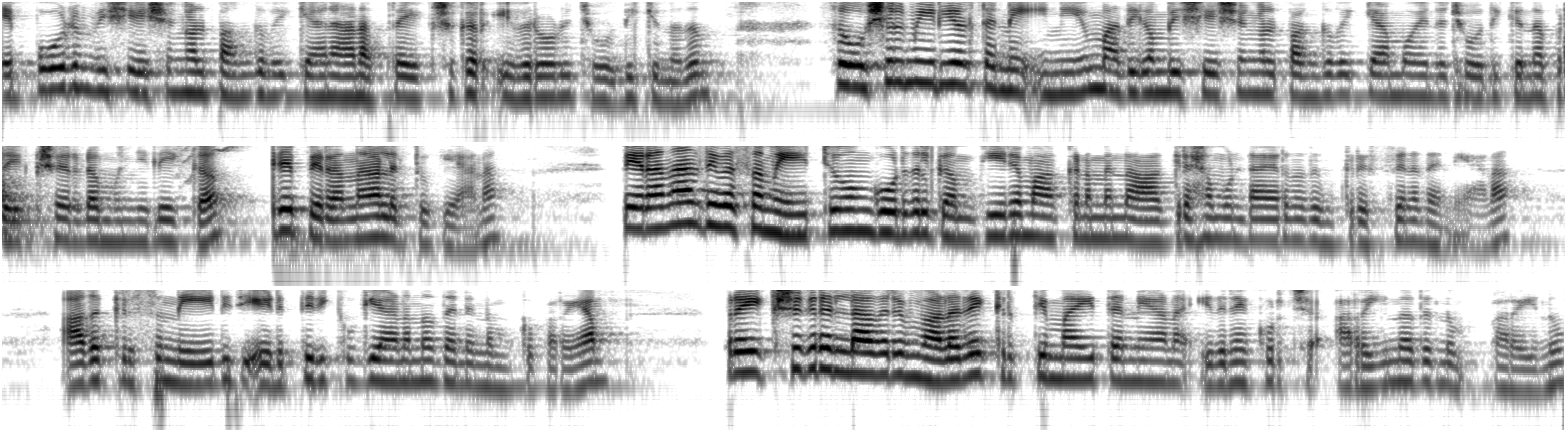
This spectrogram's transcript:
എപ്പോഴും വിശേഷങ്ങൾ പങ്കുവയ്ക്കാനാണ് പ്രേക്ഷകർ ഇവരോട് ചോദിക്കുന്നതും. സോഷ്യൽ മീഡിയയിൽ തന്നെ ഇനിയും അധികം വിശേഷങ്ങൾ പങ്കുവയ്ക്കാമോ എന്ന് ചോദിക്കുന്ന പ്രേക്ഷകരുടെ മുന്നിലേക്ക് പിറന്നാൾ എത്തുകയാണ്. പിറന്നാൾ ദിവസം ഏറ്റവും കൂടുതൽ ഗംഭീരമാക്കണമെന്ന ആഗ്രഹമുണ്ടായിരുന്നതും ക്രിസ്സിന് തന്നെയാണ്. അത് ക്രിസ് നേടി എടുത്തിരിക്കുകയാണെന്ന് തന്നെ നമുക്ക് പറയാം. പ്രേക്ഷകരെല്ലാവരും വളരെ കൃത്യമായി തന്നെയാണ് ഇതിനെക്കുറിച്ച് അറിയുന്നതെന്നും പറയുന്നു.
